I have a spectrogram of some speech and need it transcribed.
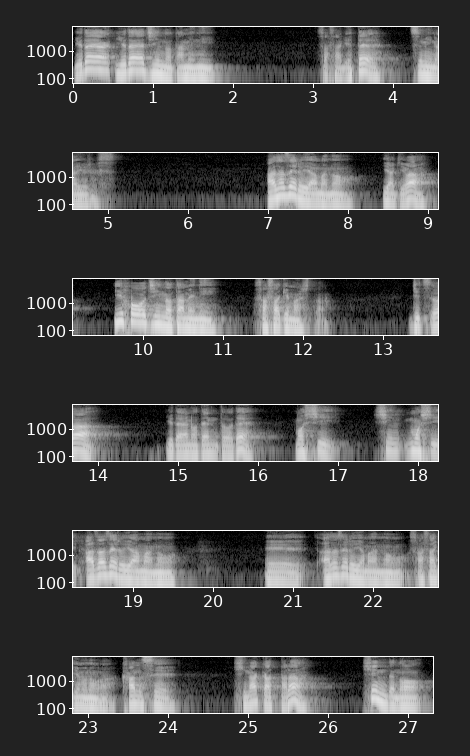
ユダヤ、ユダヤ人のために捧げて罪が許す。アザゼル山のヤギは違法人のために捧げました。実はユダヤの伝統でもし、もしアザゼル山の、えー、アザゼル山の捧げ物が完成しなかったら、神での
